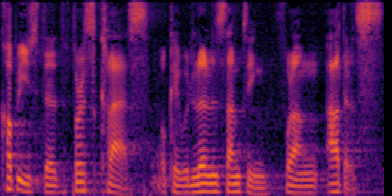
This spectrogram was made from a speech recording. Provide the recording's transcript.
copy is the first class. Okay, we learn something from others.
